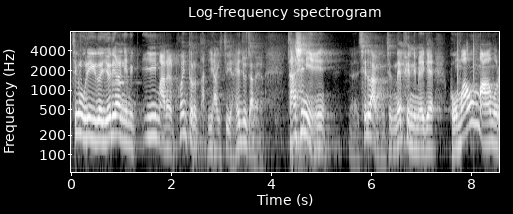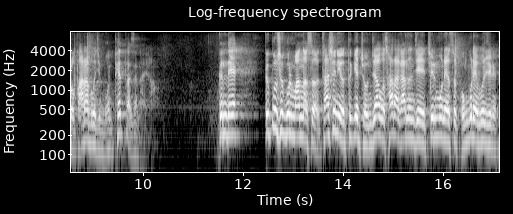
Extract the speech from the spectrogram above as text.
지금 우리 그 여리양님이 이 말을 포인트로 딱 이야기해 주잖아요. 자신이 어, 신랑 즉 내표님에게 고마운 마음으로 바라보지 못했다잖아요. 근데 덕분석을 만나서 자신이 어떻게 존재하고 살아가는지 질문해서 공부를 해보시는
